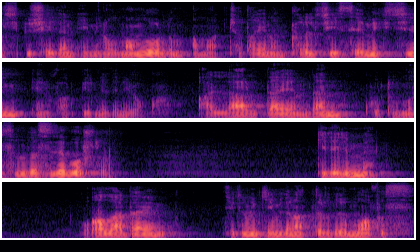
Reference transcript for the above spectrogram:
hiçbir şeyden emin olmam lordum ama Çataya'nın kraliçeyi sevmek için en ufak bir nedeni yok. Allar Daem'den kurtulmasını da size borçlu. Gidelim mi? Bu Allar Daem, Tyrion'un gemiden attırdığı muhafız.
